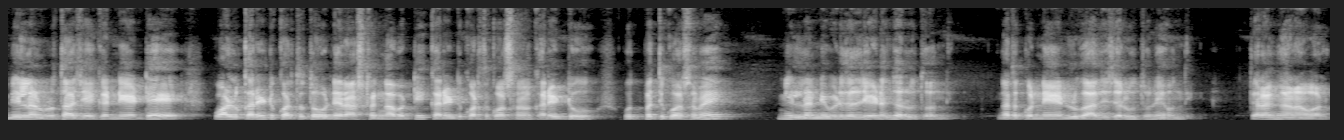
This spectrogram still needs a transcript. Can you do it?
నీళ్ళను వృధా చేయకండి అంటే వాళ్ళు కరెంటు కొరతతో ఉండే రాష్ట్రం కాబట్టి కరెంటు కొరత కోసం కరెంటు ఉత్పత్తి కోసమే నీళ్ళన్నీ విడుదల చేయడం జరుగుతోంది. గత కొన్ని ఏళ్ళుగా అది జరుగుతూనే ఉంది తెలంగాణ వాళ్ళు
